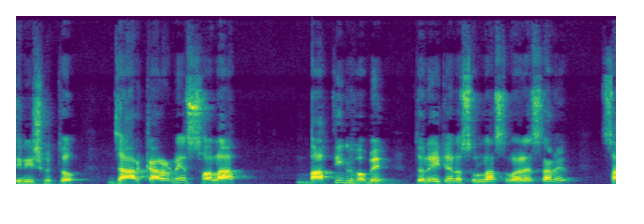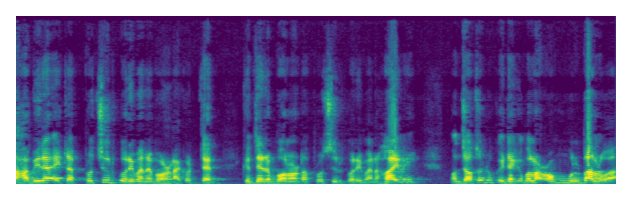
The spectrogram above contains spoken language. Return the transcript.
জিনিস হতো যার কারণে সলাৎ বাতিল হবে, তাহলে এটা রসুল্লাহ সাল্লাহ ইসলামের সাহাবিরা এটা প্রচুর পরিমাণে বর্ণনা করতেন, কিন্তু এটা বর্ণনাটা প্রচুর পরিমাণে হয় নাই। যতটুকু এটাকে বলা অমূল বালোয়া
